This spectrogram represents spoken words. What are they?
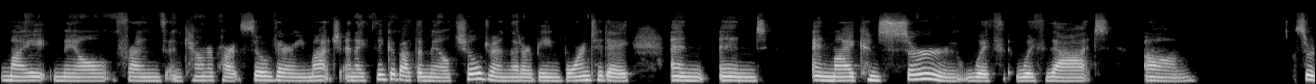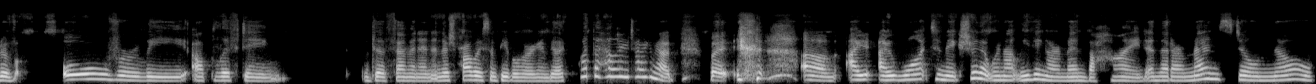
my male friends and counterparts so very much and I think about the male children that are being born today and and and my concern with with that um, sort of overly uplifting the feminine and there's probably some people who are going to be like what the hell are you talking about but um, I, I want to make sure that we're not leaving our men behind and that our men still know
